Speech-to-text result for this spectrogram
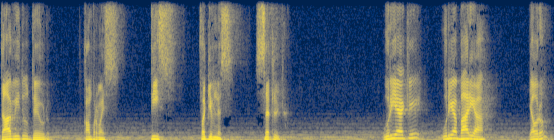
దావీదు దేవుడు కాంప్రమైజ్ పీస్ ఫర్గివ్నెస్ సెటిల్డ్ ఉరియాకి ఉరియా భార్య ఎవరు?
